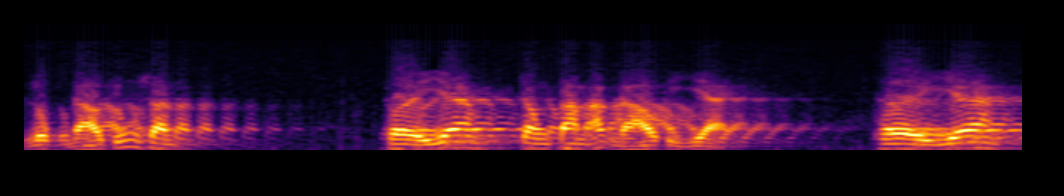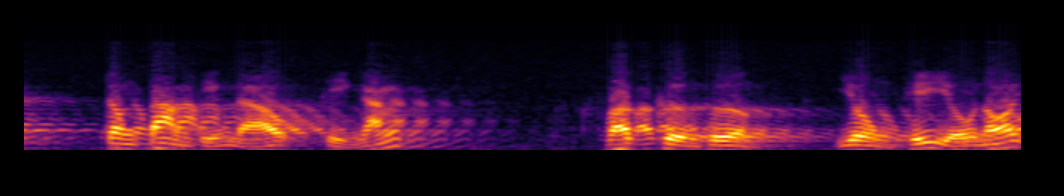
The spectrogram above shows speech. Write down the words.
lục đạo chúng sanh thời gian trong tam ác đạo thì dài. Thời gian trong tam thiện đạo thì ngắn. Phật thường thường dùng thí dụ nói,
